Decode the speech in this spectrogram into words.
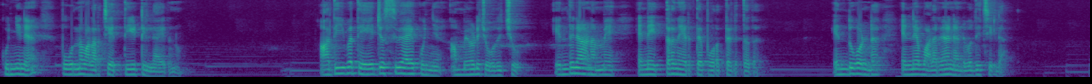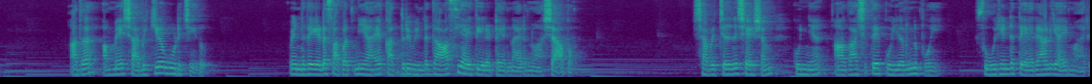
കുഞ്ഞിന് പൂർണ വളർച്ച എത്തിയിട്ടില്ലായിരുന്നു. അതീവ തേജസ്വിയായ കുഞ്ഞ് അമ്മയോട് ചോദിച്ചു എന്തിനാണ് അമ്മേ എന്നെ ഇത്ര നേരത്തെ പുറത്തെടുത്തത്? എന്തുകൊണ്ട് എന്നെ വളരാൻ അനുവദിച്ചില്ല? അത് അമ്മയെ ശപിക്കുക കൂടി ചെയ്തു. വെണ്ണിതയുടെ സപത്നിയായ കദ്രുവിന്റെ ദാസിയായി തീരട്ടെ എന്നായിരുന്നു ആ ശാപം. ശപിച്ചതിന് ശേഷം കുഞ്ഞ് ആകാശത്തേക്ക് ഉയർന്നു പോയി സൂര്യന്റെ തേരാളിയായി മാറി.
